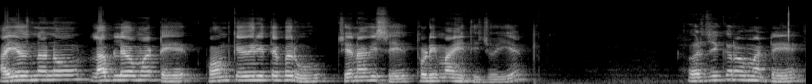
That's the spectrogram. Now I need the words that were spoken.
આ યોજનાનો લાભ લેવા માટે ફોર્મ કેવી રીતે ભરવું જેના વિશે થોડી માહિતી જોઈએ. અરજી કરવા માટે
